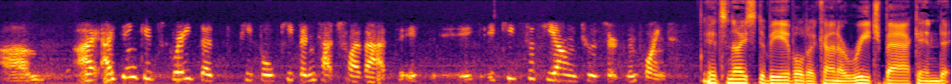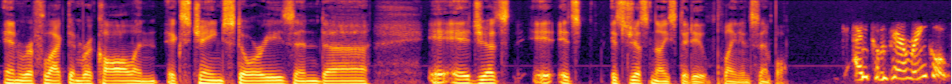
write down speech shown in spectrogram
um, I, I, think it's great that people keep in touch like that. It, it, it, keeps us young to a certain point. It's nice to be able to kind of reach back and, and reflect and recall and exchange stories, and uh, it, it, just it's it's just nice to do, plain and simple. And compare wrinkles.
